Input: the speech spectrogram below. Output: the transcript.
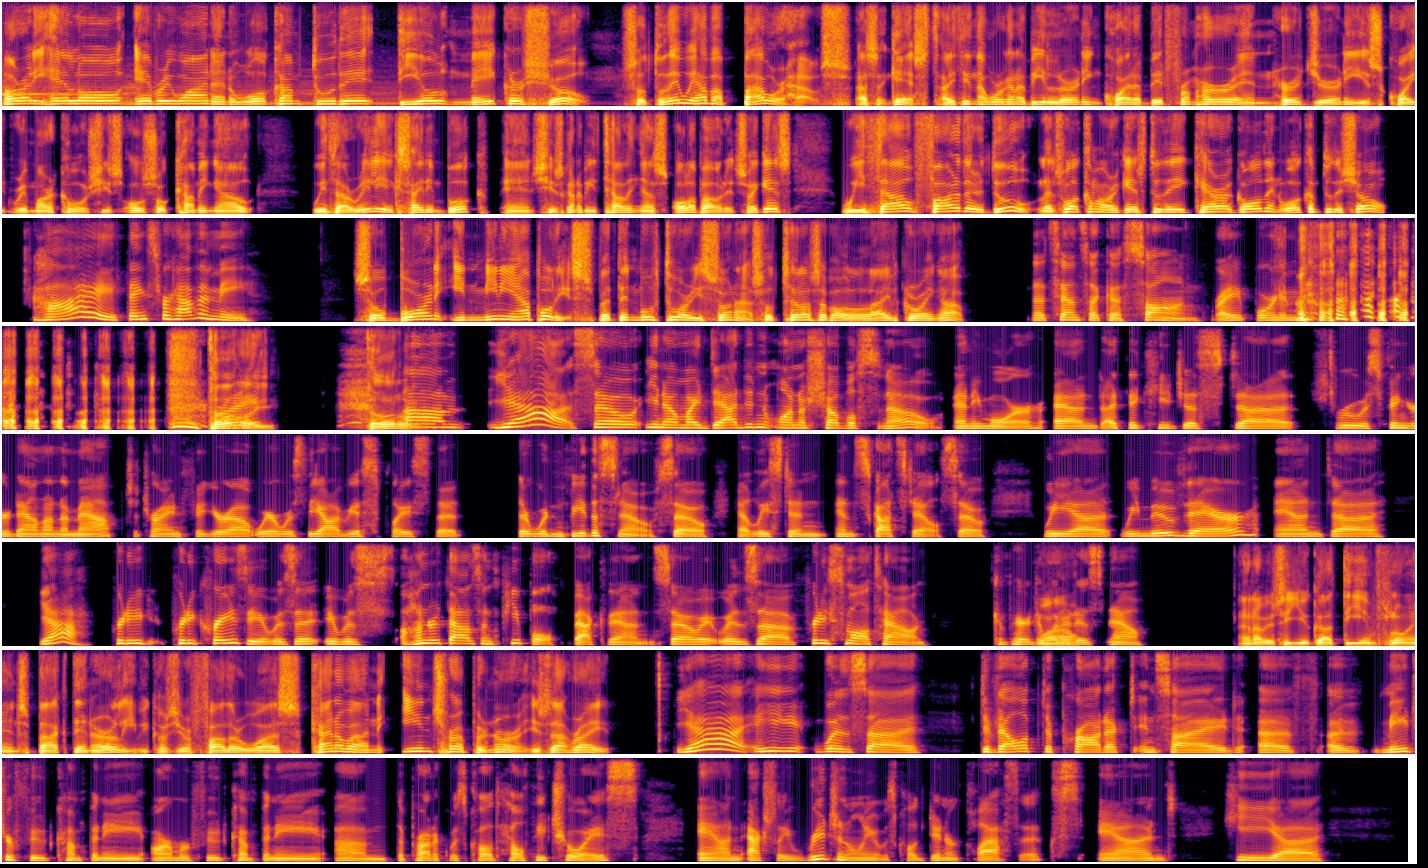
Alrighty, hello everyone, and welcome to the Deal Maker Show. So today we have a powerhouse as a guest. I think that we're going to be learning quite a bit from her, and her journey is quite remarkable. She's also coming out with a really exciting book, and she's going to be telling us all about it. So I guess without further ado, let's welcome our guest today, Kara Goldin. Welcome to the show. Hi, thanks for having me. So born in Minneapolis, but then moved to Arizona. So tell us about life growing up. That sounds like a song, right? Born in totally. Right? Totally. Um, yeah. So, you know, my dad didn't want to shovel snow anymore. And I think he just uh, threw his finger down on a map to try and figure out where was the obvious place that there wouldn't be the snow. So, at least in, in Scottsdale. So, we uh, we moved there and uh, yeah, pretty pretty crazy. It was a it was a hundred thousand people back then, so it was a pretty small town compared to wow. what it is now. And obviously, you got the influence back then early because your father was kind of an entrepreneur. Is that right? Yeah, he was. Uh, developed a product inside of a major food company, Armour Food Company. Um, the product was called Healthy Choice, and actually originally it was called Dinner Classics. And he uh,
